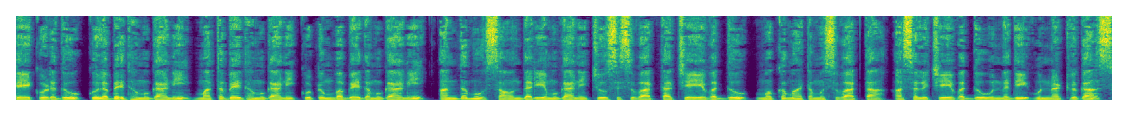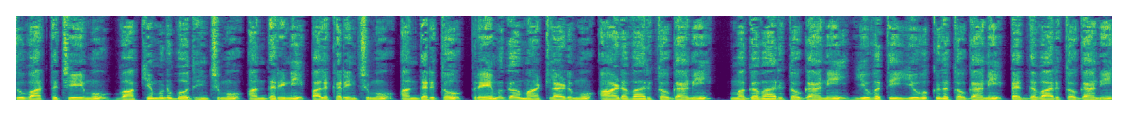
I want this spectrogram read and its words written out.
చేయకూడదు. కులభేదముగాని మతభేదముగాని కుటుంబ భేదముగాని అందము సౌందర్యముగాని చూసి సువార్త చేయవద్దు. ముఖమాటము సువార్త అసలు చేయవద్దు. ఉన్నది ఉన్నట్లుగా సువార్త చేయుము వాక్యమును బోధించుము అందరినీ పలకరించుము అందరితో ప్రేమగా మాట్లాడుము. ఆడవారితో గాని మగవారితో గాని యువతి యువకులతో గాని పెద్దవారితో గాని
